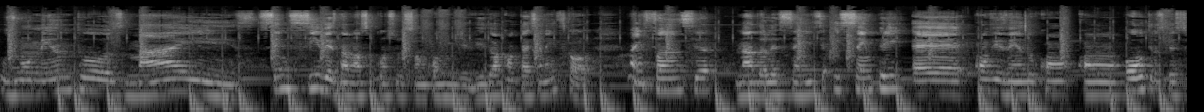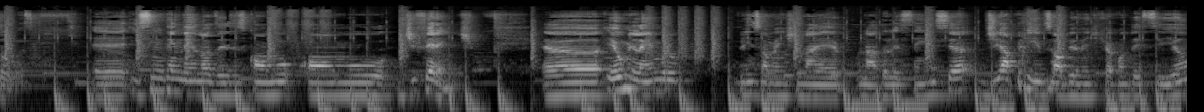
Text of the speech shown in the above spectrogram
os momentos mais sensíveis da nossa construção como indivíduo acontecem na escola. Na infância, na adolescência e sempre é, convivendo com, com outras pessoas é, e se entendendo às vezes como, como diferente. Uh, eu me lembro, principalmente na, época, na adolescência, de apelidos, obviamente, que aconteciam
